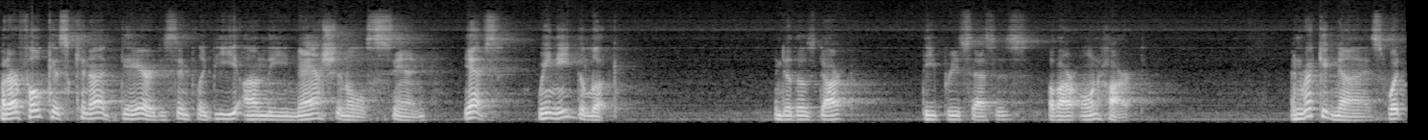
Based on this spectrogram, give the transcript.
But our focus cannot dare to simply be on the national sin. Yes, we need to look into those dark, deep recesses of our own heart and recognize what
